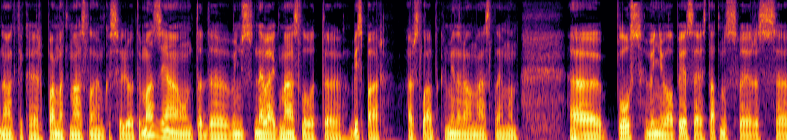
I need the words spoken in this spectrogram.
nāk tikai ar pamatmēslojumu, kas ir ļoti maz, jā, un tad viņus nevajag mēslot vispār ar slāpekļa minerāla mēsliem. Un, Eh, plus viņi vēl piesaista atmosfēras eh,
